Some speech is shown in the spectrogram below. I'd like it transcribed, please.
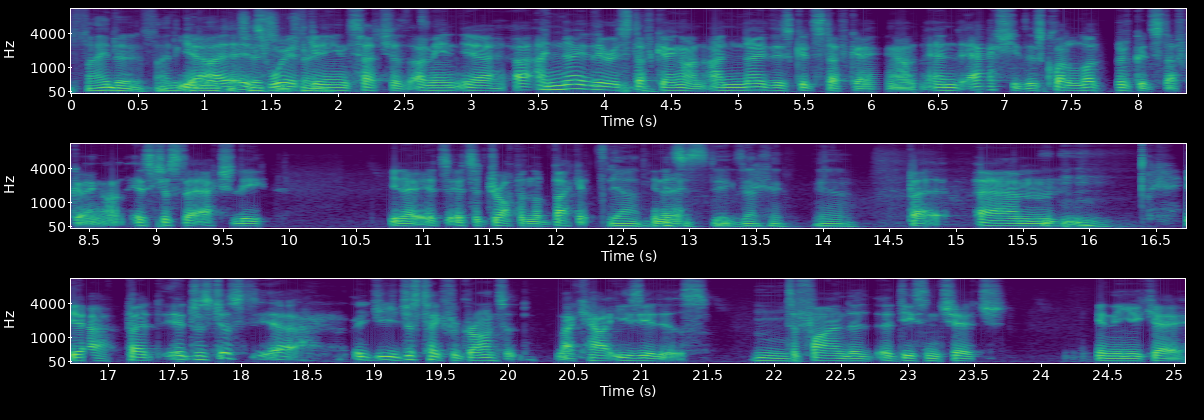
find a find a good Yeah, it's worth getting in touch with. I mean, yeah, I, I know there is stuff going on. I know there's good stuff going on, and actually, there's quite a lot of good stuff going on. It's just that actually, you know, it's it's a drop in the bucket. Yeah, you know. it's just exactly. Yeah, but um yeah but it was just yeah you just take for granted like how easy it is Mm. to find a, a decent church in the uk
